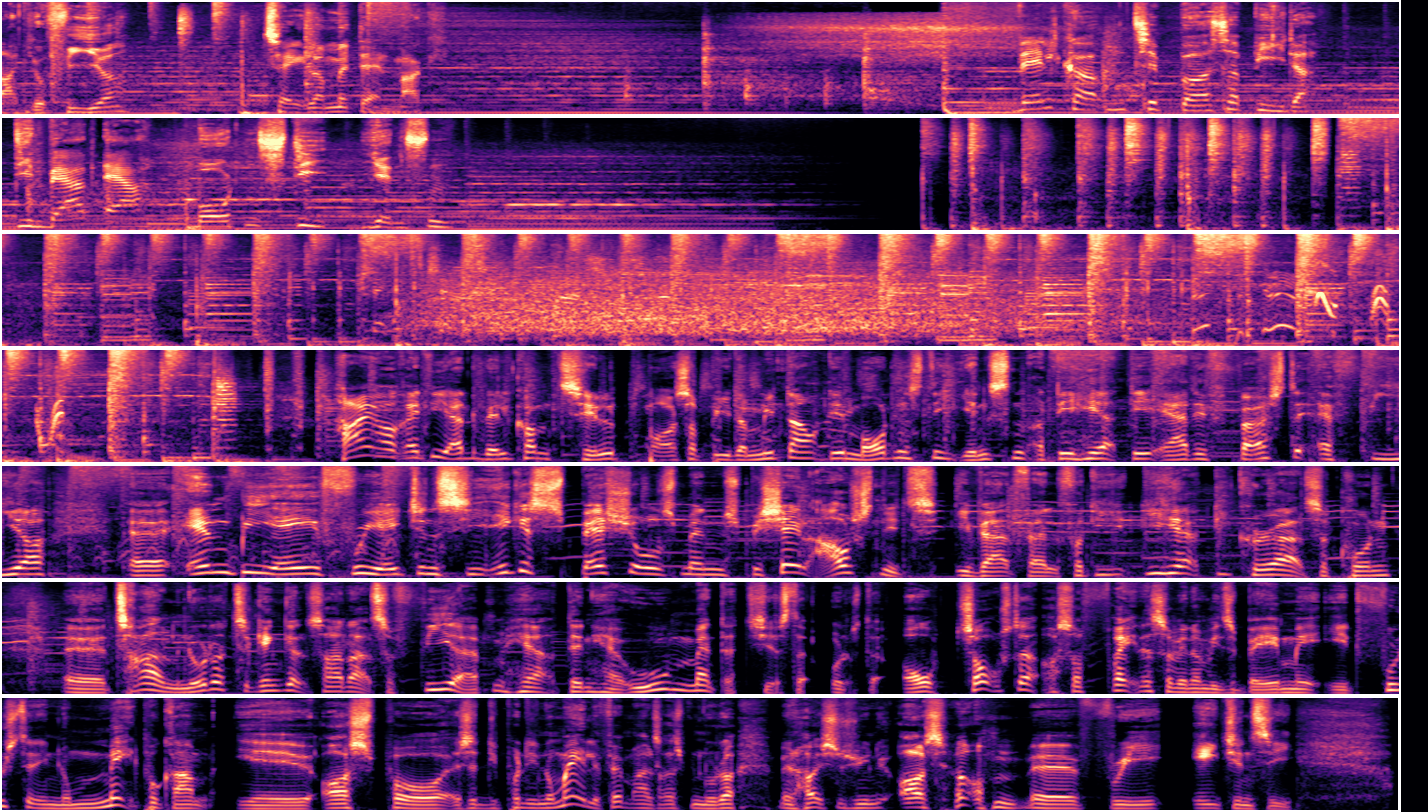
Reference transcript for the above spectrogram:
Radio 4 taler med Danmark. Velkommen til Bosser Beater. Din vært er Morten Stig Jensen. Rigtig hjertelig velkommen til Boss Beater. Mit navn det er Morten Stig Jensen, og det her det er det første af fire øh, uh, NBA Free Agency. Ikke specials, men special afsnit i hvert fald, fordi de her de kører altså kun øh, uh, 30 minutter. Til gengæld så er der altså fire af dem her den her uge, mandag, tirsdag, onsdag og torsdag, og så fredag så vender vi tilbage med et fuldstændig normalt program, uh, også på, altså de, på de normale 55 minutter, men højst sandsynligt også om uh, Free Agency.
